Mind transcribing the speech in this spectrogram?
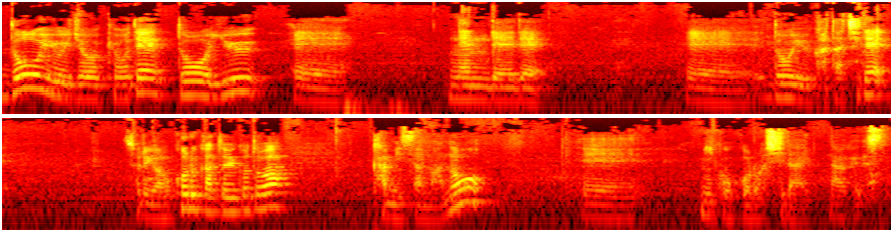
どういう状況でどういう、えー年齢で、えーどういう形でそれが起こるかということは神様の、えー御心次第なわけです。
